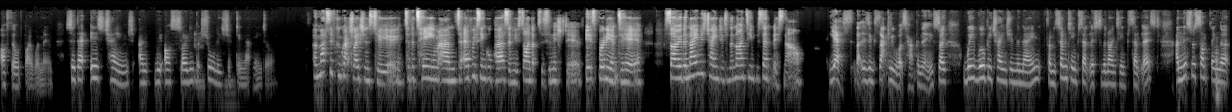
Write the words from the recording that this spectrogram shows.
are filled by women. So there is change, and we are slowly but mm. surely shifting that needle. A massive congratulations to you, to the team, and to every single person who signed up to this initiative. It's brilliant to hear. So the name is changing to the 19% list now. Yes, that is exactly what's happening. So we will be changing the name from the 17% list to the 19% list. And this was something that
